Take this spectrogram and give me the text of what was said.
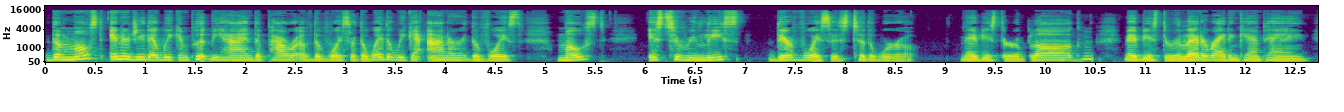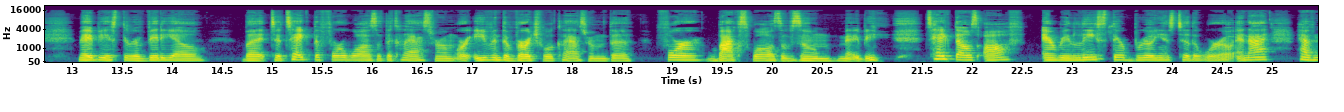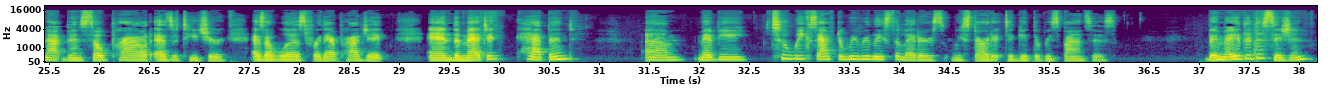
the most energy that we can put behind the power of the voice or the way that we can honor the voice most is to release their voices to the world. Maybe it's through a blog, mm-hmm. maybe it's through a letter writing campaign, maybe it's through a video, but to take the four walls of the classroom or even the virtual classroom, the four box walls of Zoom, maybe, take those off and release their brilliance to the world. And I have not been so proud as a teacher as I was for that project. And the magic happened um, maybe two weeks after we released the letters, we started to get the responses. They made the decision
